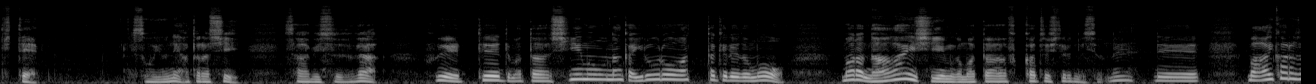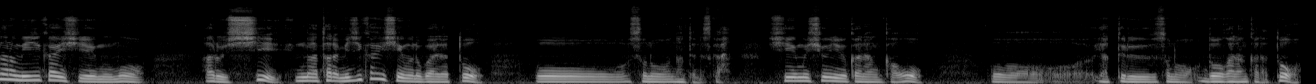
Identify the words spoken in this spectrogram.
きてそういうね新しいサービスが増えてでまた CM もなんかいろいろあったけれどもまだ長い CM がまた復活してるんですよね。で、まあ、相変わらずの短い CM もあるし、まあ、ただ短い CM の場合だとおその何て言うんですか CM 収入かなんかをやってるその動画なんかだと、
